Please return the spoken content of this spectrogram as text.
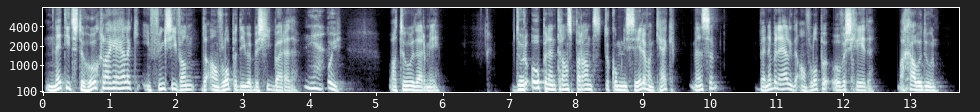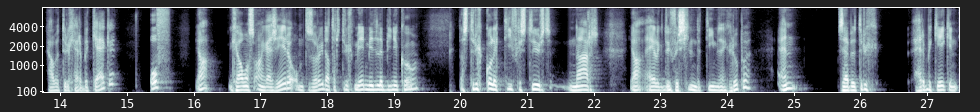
net iets te hoog lag eigenlijk in functie van de enveloppen die we beschikbaar hadden. Ja. Oei, wat doen we daarmee? Door open en transparant te communiceren van kijk, mensen, we hebben eigenlijk de enveloppen overschreden. Wat gaan we doen? Gaan we terug herbekijken? Of ja, gaan we ons engageren om te zorgen dat er terug meer middelen binnenkomen? Dat is terug collectief gestuurd naar ja, eigenlijk de verschillende teams en groepen. En ze hebben terug herbekeken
